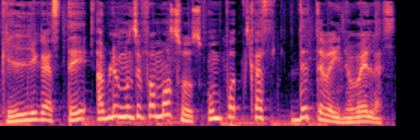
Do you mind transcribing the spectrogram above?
que ya llegaste, hablemos de Famosos, un podcast de TV y novelas.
